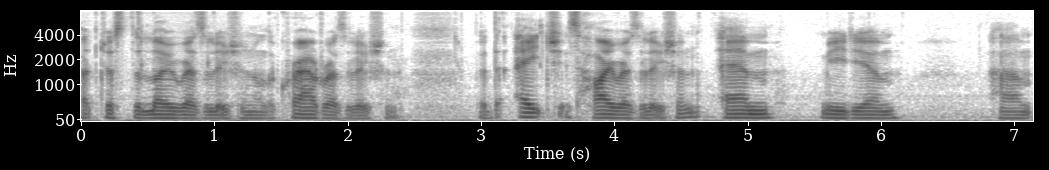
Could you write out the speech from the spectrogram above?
uh, just the low resolution or the crowd resolution, but the H is high resolution, M medium, um,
